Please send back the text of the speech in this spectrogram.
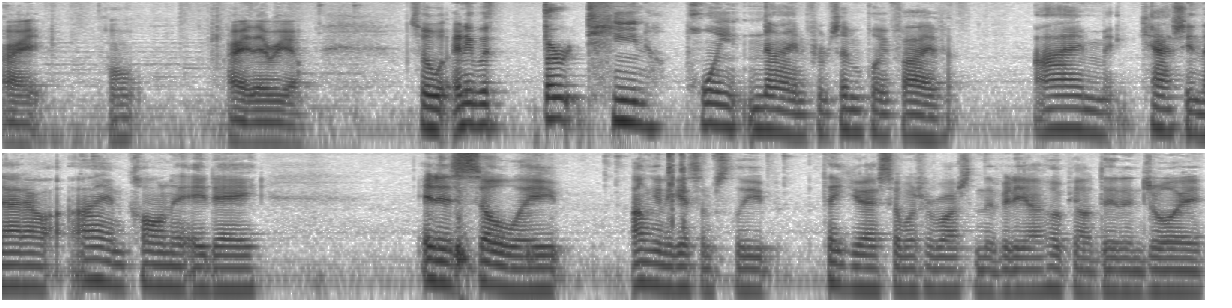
alright. Oh, alright, there we go. So, ending with 13.9 from 7.5. I'm cashing that out. I am calling it a day. It is so late. I'm going to get some sleep. Thank you guys so much for watching the video. I hope y'all did enjoy.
